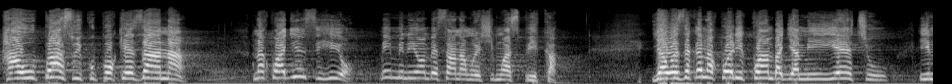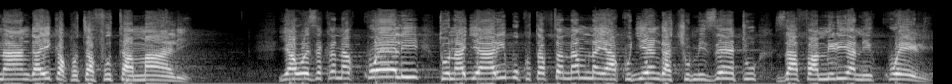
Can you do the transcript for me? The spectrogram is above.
haupaswi kupokezana. Na kwa jinsi hiyo, mimi niombe sana Mheshimiwa Spika, yawezekana kweli kwamba jamii yetu inahangaika kutafuta mali yawezekana kweli tunajaribu kutafuta namna ya kujenga chumi zetu za familia, ni kweli.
